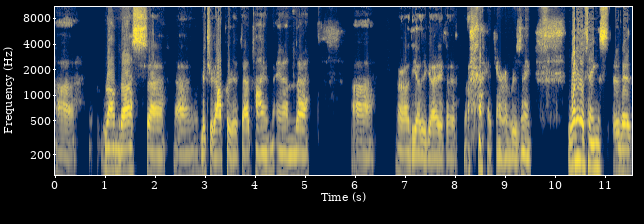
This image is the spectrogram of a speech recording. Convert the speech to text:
uh, Ram Dass, uh, uh, Richard Alpert at that time, and uh, the other guy, the, I can't remember his name. One of the things that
